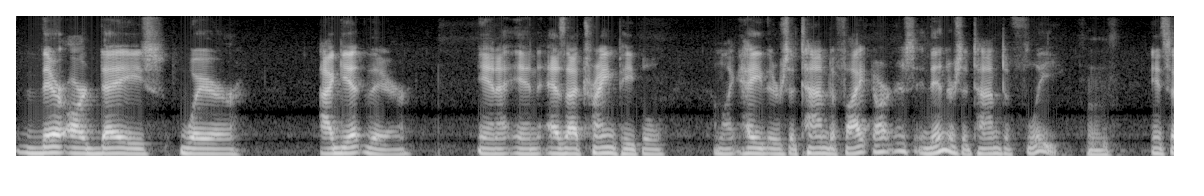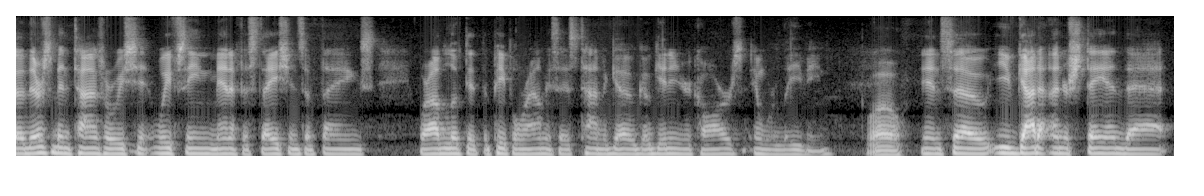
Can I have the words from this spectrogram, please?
there are days where i get there and I, and as I train people, I'm like, hey, there's a time to fight darkness, and then there's a time to flee. Hmm. And so there's been times where we see, we've seen manifestations of things where I've looked at the people around me and said, it's time to go, go get in your cars, and we're leaving. Whoa. And so you've got to understand that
